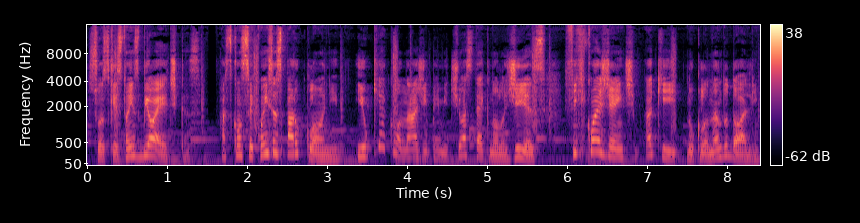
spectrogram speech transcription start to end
suas questões bioéticas, as consequências para o clone e o que a clonagem permitiu às tecnologias, fique com a gente aqui no Clonando Dolly.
